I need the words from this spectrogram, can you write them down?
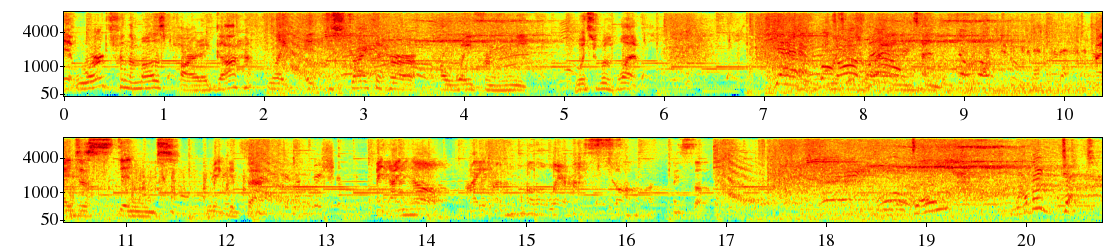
It worked for the most part. It got her, like, it distracted her away from me, which was what, Yeah! which was what I intended. Two minutes left I just didn't make it back. in the mission. I, I know. I, I'm well aware. I saw. I saw. Another day, another dungeon.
